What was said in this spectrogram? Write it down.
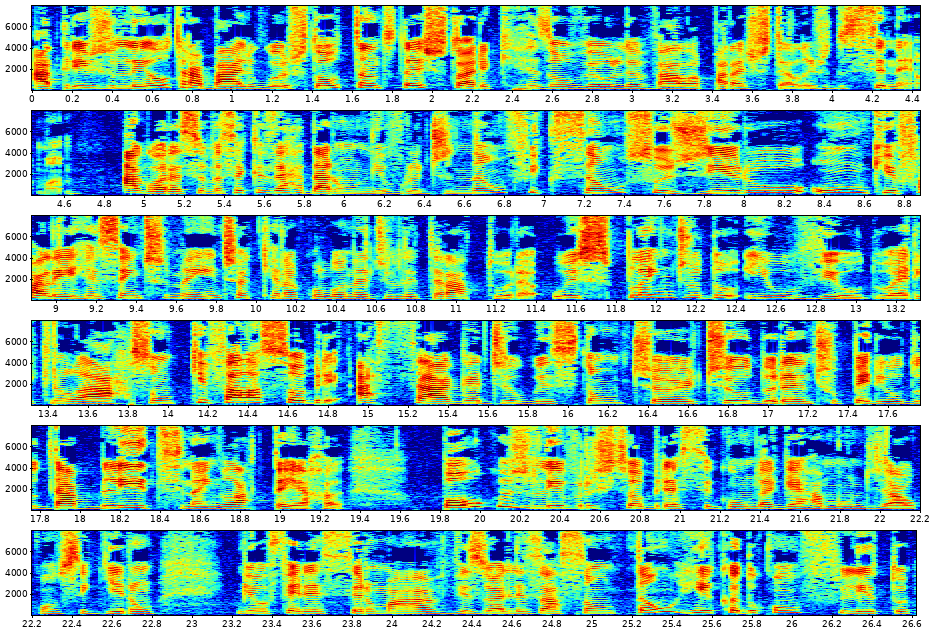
A atriz leu o trabalho, gostou tanto da história que resolveu levá-la para as telas do cinema. Agora, se você quiser dar um livro de não ficção, sugiro um que falei recentemente aqui na coluna de literatura, O Esplêndido e o Vil, do Eric Larson, que fala sobre a saga de Winston Churchill durante o período da Blitz na Inglaterra poucos livros sobre a Segunda Guerra Mundial conseguiram me oferecer uma visualização tão rica do conflito.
